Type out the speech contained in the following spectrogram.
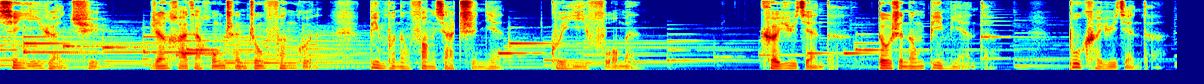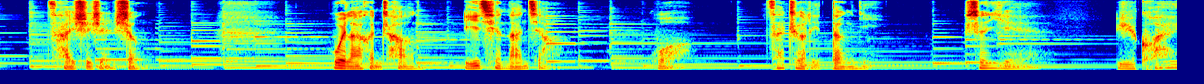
心已远去。人还在红尘中翻滚，并不能放下执念，皈依佛门。可预见的都是能避免的，不可预见的才是人生。未来很长，一切难讲。我在这里等你，深夜愉快。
